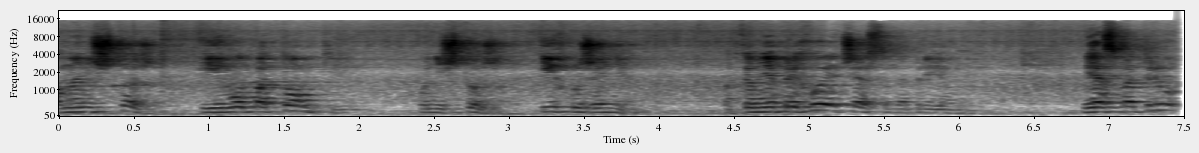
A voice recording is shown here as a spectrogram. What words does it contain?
он уничтожен, и его потомки уничтожены, их уже нет. Вот ко мне приходят часто на приемные, я смотрю,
